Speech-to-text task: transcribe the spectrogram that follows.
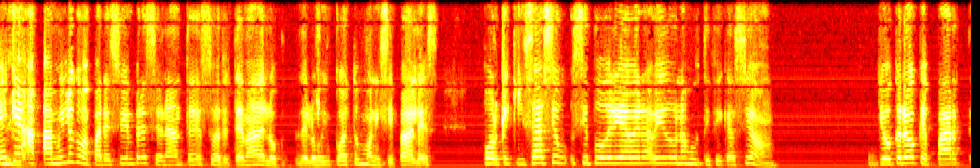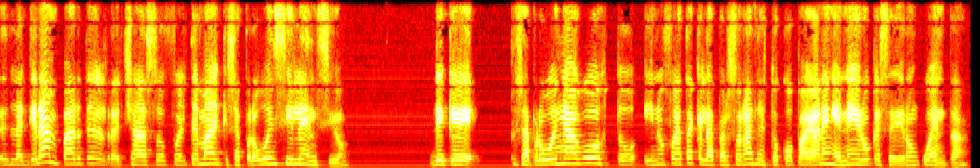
Es que a, mí lo que me pareció impresionante sobre el tema de, de los impuestos municipales, porque quizás sí, sí, podría haber habido una justificación. Yo creo que parte, la gran parte del rechazo fue el tema de que se aprobó en silencio de que se aprobó en agosto y no fue hasta que las personas les tocó pagar en enero que se dieron cuenta.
